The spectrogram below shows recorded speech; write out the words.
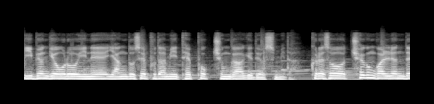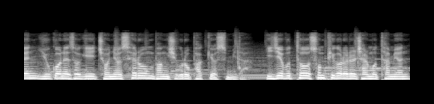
이 변경으로 인해 양도세 부담이 대폭 증가하게 되었습니다. 그래서 최근 관련된 유권 해석이 전혀 새로운 방식으로 바뀌었습니다. 이제부터 손피 거래를 잘못하면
